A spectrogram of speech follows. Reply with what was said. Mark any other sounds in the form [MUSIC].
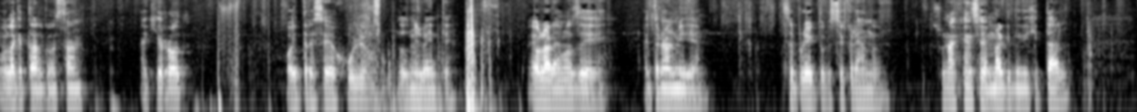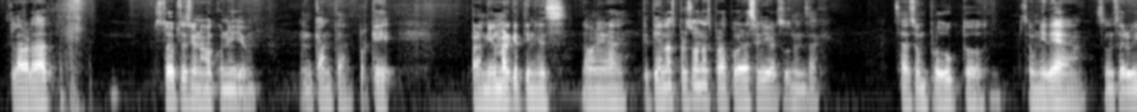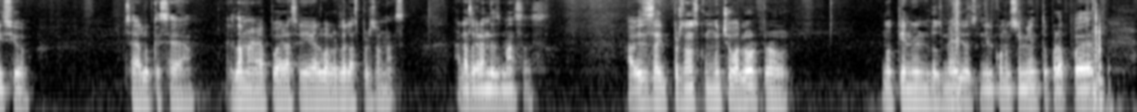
Hola, ¿qué tal? ¿Cómo están? Aquí Rod. Hoy 13 de julio 2020. Hoy hablaremos de Eternal Media. Es el proyecto que estoy creando. Es una agencia de marketing digital. La verdad, estoy obsesionado con ello. Me encanta porque para mí el marketing es la manera que tienen las personas para poder hacer llegar sus mensajes. Sea, sea un producto, sea una idea, sea un servicio sea lo que sea, es la manera de poder hacer llegar el valor de las personas a las grandes masas. A veces hay personas con mucho valor, pero no tienen los medios ni el conocimiento para poder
